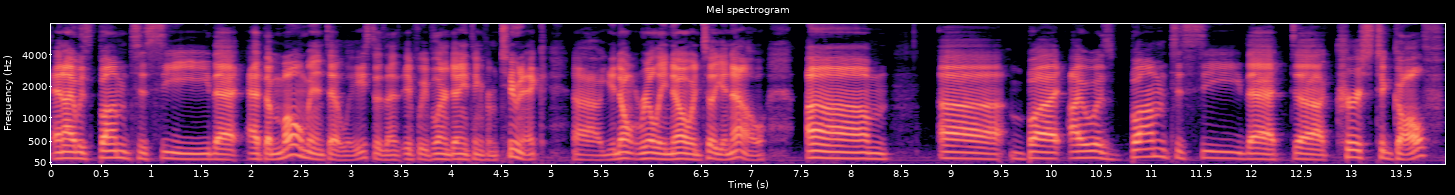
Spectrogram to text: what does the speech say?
and I was bummed to see that at the moment, at least, if we've learned anything from Tunic, uh, you don't really know until you know. Um, uh, but I was bummed to see that uh, Cursed to Golf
